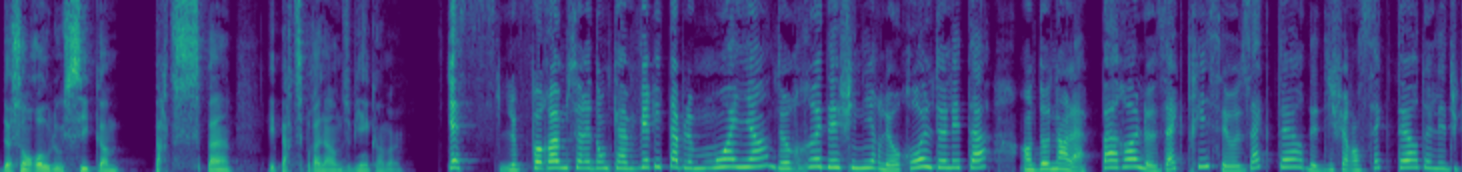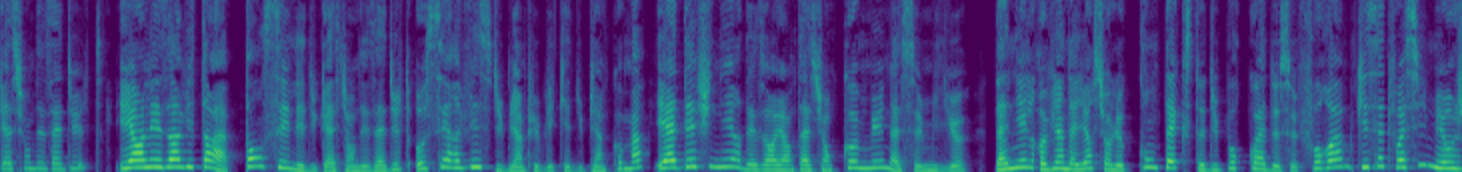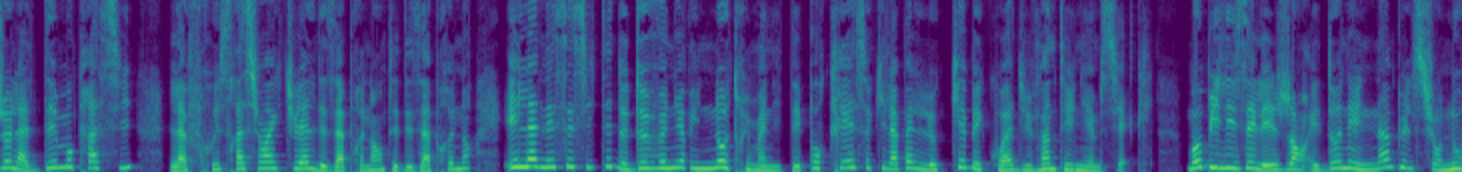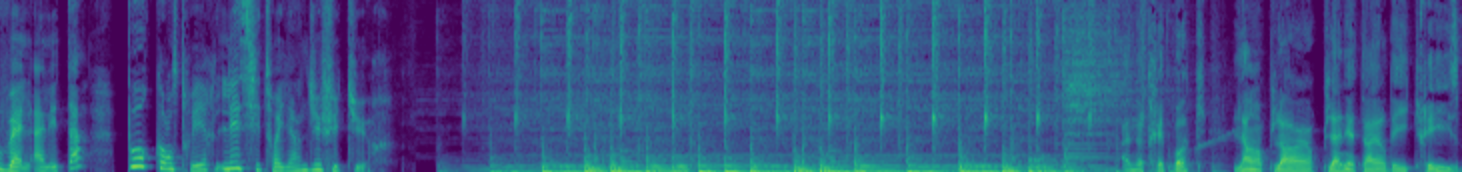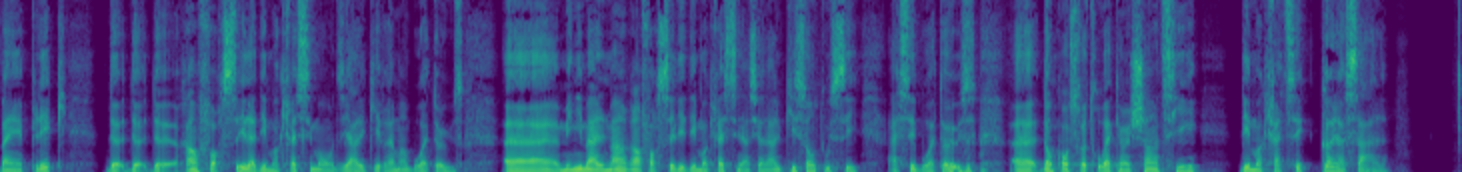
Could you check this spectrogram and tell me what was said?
de son rôle aussi comme participant et partie prenante du bien commun. Yes! Le forum serait donc un véritable moyen de redéfinir le rôle de l'État en donnant la parole aux actrices et aux acteurs des différents secteurs de l'éducation des adultes et en les invitant à penser l'éducation des adultes au service du bien public et du bien commun et à définir des orientations communes à ce milieu Daniel revient d'ailleurs sur le contexte du pourquoi de ce forum qui cette fois-ci met au jeu la démocratie, la frustration actuelle des apprenantes et des apprenants et la nécessité de devenir une autre humanité pour créer ce qu'il appelle le québécois du 21e siècle. Mobiliser les gens et donner une impulsion nouvelle à l'État pour construire les citoyens du futur. À notre époque, l'ampleur planétaire des crises ben, implique de, renforcer la démocratie mondiale qui est vraiment boiteuse, euh, minimalement renforcer les démocraties nationales qui sont aussi assez boiteuses. Euh, donc, on se retrouve avec un chantier démocratique colossal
